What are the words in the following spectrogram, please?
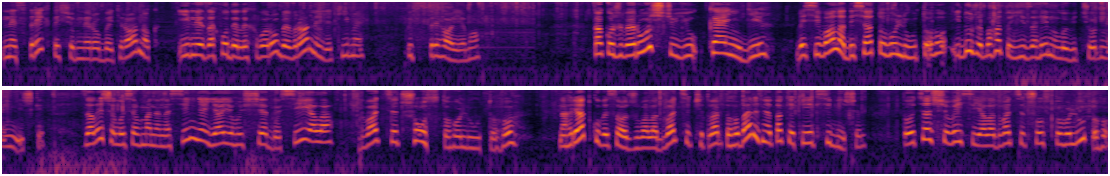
не стригти, щоб не робити ранок, і не заходили хвороби в рани, які ми підстригаємо. Також вирощую кенді. Висівала 10 лютого і дуже багато її загинуло від чорної ніжки. Залишилося в мене насіння, я його ще досіяла 26 лютого. На грядку висаджувала 24 березня, так як і ексібішн. То оця, що висіяла 26 лютого,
